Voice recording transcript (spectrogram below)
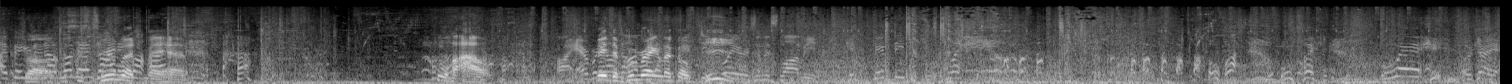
I figured it Bro, out. My this man's is too much behind. mayhem. Wow. All right, everybody Made the boomerang look 50 OP. players in this lobby. Get 50 players. wait, wait. Okay,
